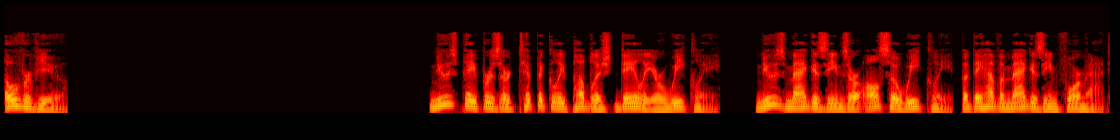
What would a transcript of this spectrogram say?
Overview Newspapers are typically published daily or weekly. News magazines are also weekly, but they have a magazine format.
